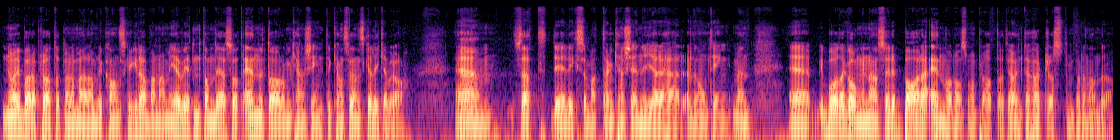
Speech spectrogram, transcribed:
nu har jag bara pratat med de här amerikanska grabbarna, men jag vet inte om det är så att en av dem kanske inte kan svenska lika bra. Eh, Ja. Så att det är liksom att han kanske är nyare här eller någonting. Men eh, i båda gångerna så är det bara en av dem som har pratat. Jag har inte hört rösten på den andra.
